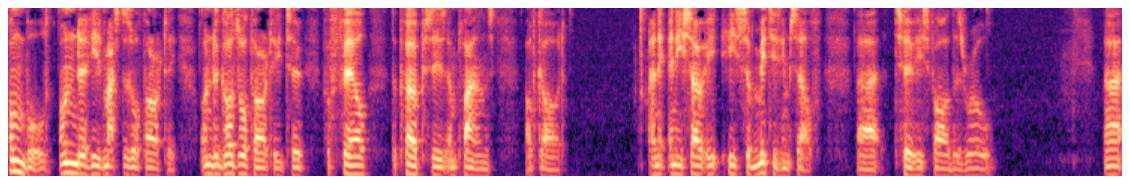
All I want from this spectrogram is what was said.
humbled under his master's authority, under God's authority to fulfill the purposes and plans of God. And, and he so he, he submitted himself uh, to his father's rule. Uh,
